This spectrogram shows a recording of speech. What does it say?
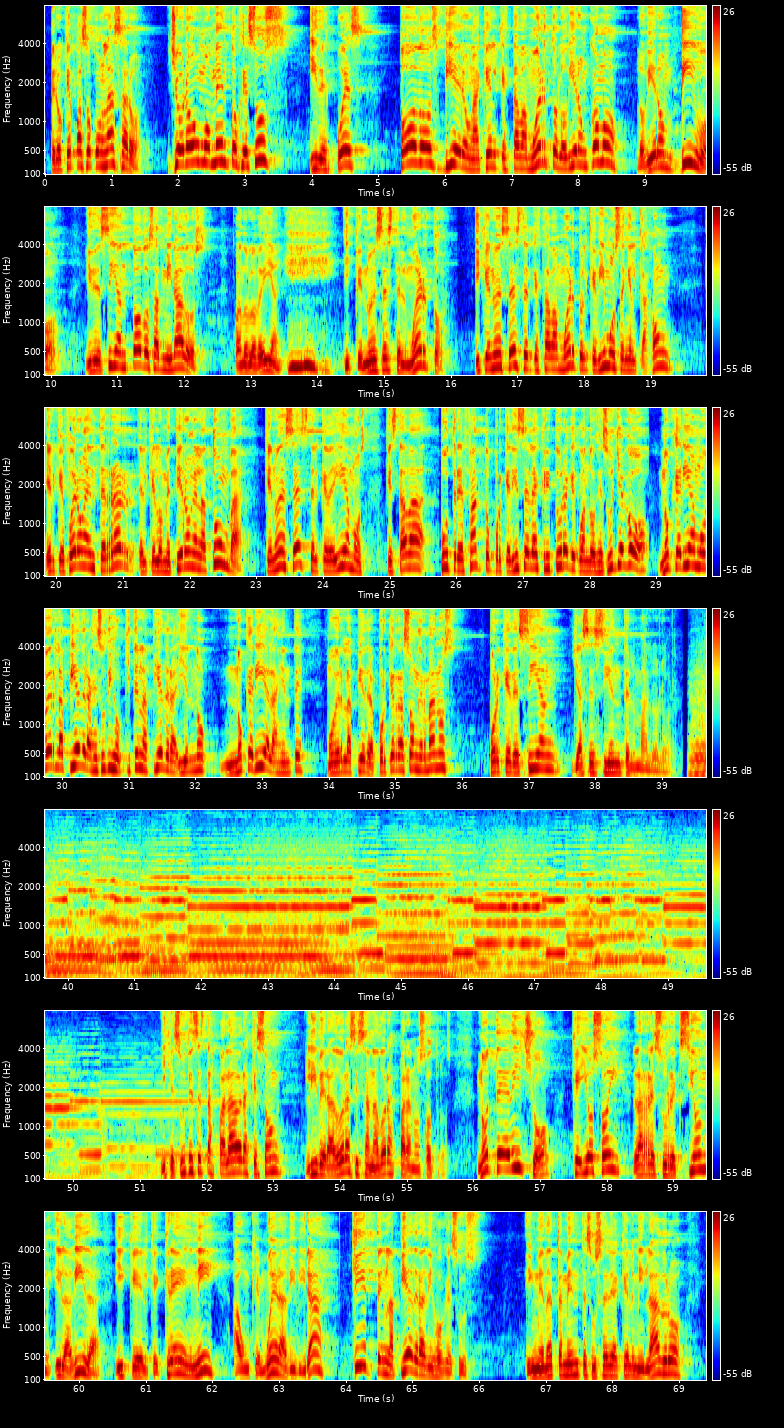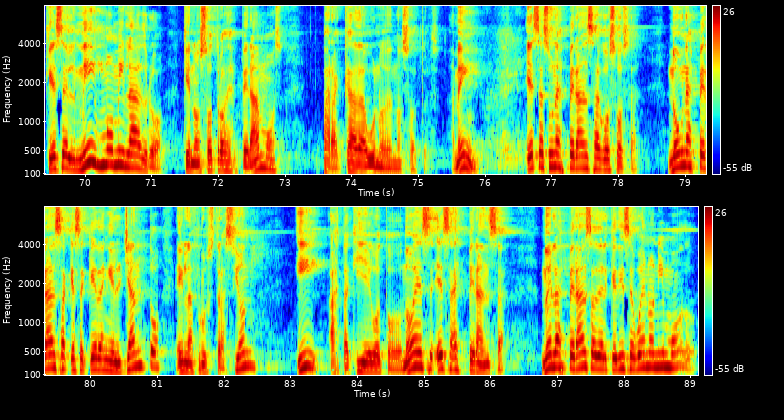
Pero ¿qué pasó con Lázaro? Lloró un momento Jesús y después todos vieron a aquel que estaba muerto, lo vieron como, lo vieron vivo y decían todos admirados cuando lo veían, y que no es este el muerto, y que no es este el que estaba muerto, el que vimos en el cajón, el que fueron a enterrar, el que lo metieron en la tumba, que no es este el que veíamos, que estaba putrefacto, porque dice la escritura que cuando Jesús llegó, no quería mover la piedra, Jesús dijo, quiten la piedra, y él no, no quería la gente mover la piedra. ¿Por qué razón, hermanos? Porque decían, ya se siente el mal olor. Y Jesús dice estas palabras que son liberadoras y sanadoras para nosotros. No te he dicho que yo soy la resurrección y la vida y que el que cree en mí, aunque muera, vivirá. Quiten la piedra, dijo Jesús. Inmediatamente sucede aquel milagro que es el mismo milagro que nosotros esperamos para cada uno de nosotros. Amén. Esa es una esperanza gozosa. No una esperanza que se queda en el llanto, en la frustración y hasta aquí llegó todo. No es esa esperanza. No es la esperanza del que dice, bueno, ni modo.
